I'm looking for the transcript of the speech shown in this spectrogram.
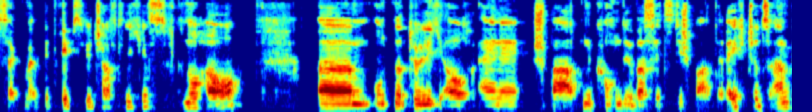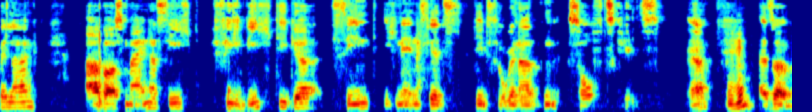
ich sag mal, betriebswirtschaftliches Know-how ähm, und natürlich auch eine Spartenkunde, was jetzt die Sparte Rechtsschutz anbelangt. Aber aus meiner Sicht viel wichtiger sind, ich nenne es jetzt die sogenannten Soft Skills. Ja? Mhm. Also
